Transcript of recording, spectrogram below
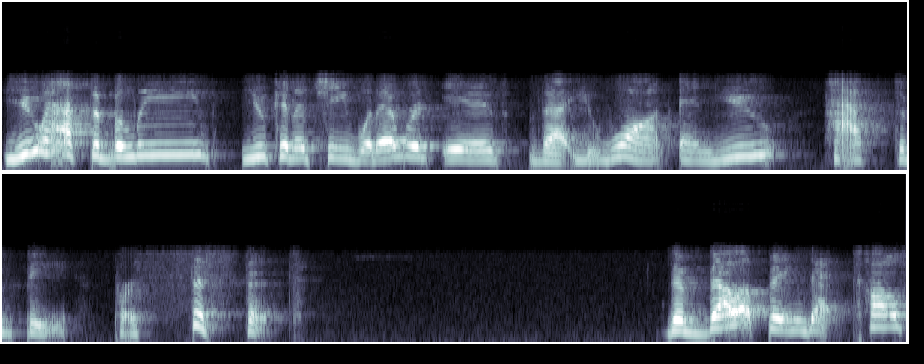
You have to believe you can achieve whatever it is that you want, and you have to be persistent developing that tough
